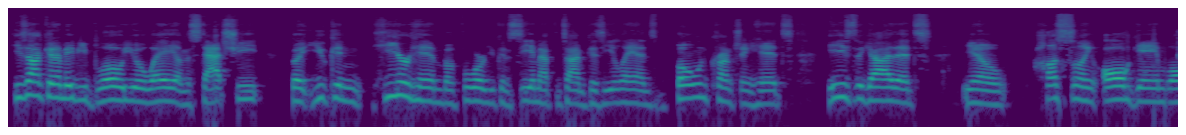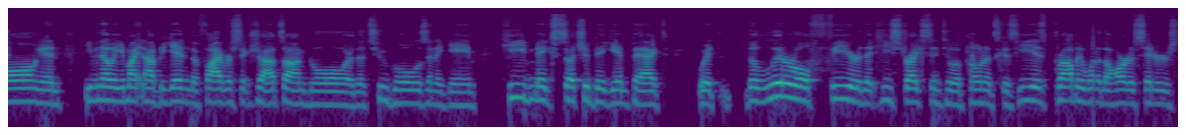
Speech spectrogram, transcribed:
he's not going to maybe blow you away on the stat sheet, but you can hear him before you can see him at the time because he lands bone crunching hits. He's the guy that's you know hustling all game long. And even though he might not be getting the five or six shots on goal or the two goals in a game, he makes such a big impact with the literal fear that he strikes into opponents because he is probably one of the hardest hitters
